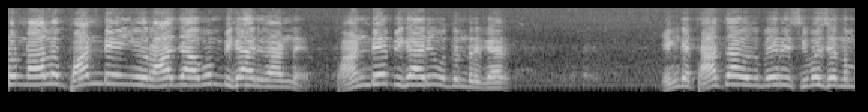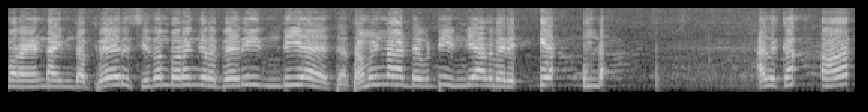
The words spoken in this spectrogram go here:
சொன்னாலும் பாண்டேயும் ராஜாவும் பிகாரி தான் பாண்டே பிகாரி ஒத்துருக்கார் எங்க தாத்தாவுக்கு பேரு சிவசிதம்பரம். ஏண்டா இந்த பேரு சிதம்பரங்கிற பேரு இந்திய தமிழ்நாட்டை விட்டு இந்தியாவில் வேற உண்டா? அது காரணம்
